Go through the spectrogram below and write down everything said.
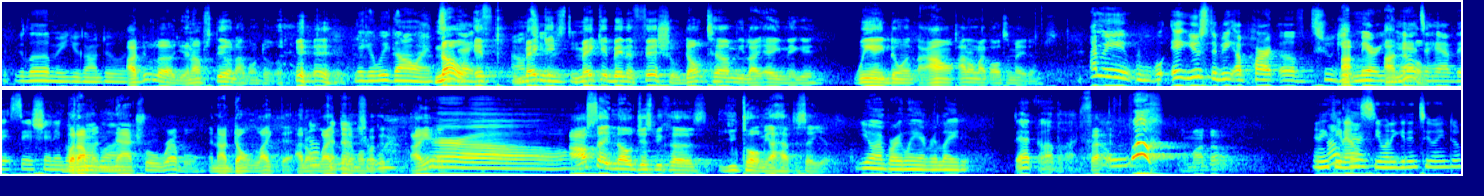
If you love me, you gonna do it. I do love you, and I'm still not gonna do it. Nigga, we going. no, today, if on make Tuesday. it make it beneficial. Don't tell me like, hey, nigga, we ain't doing. I don't. I don't like ultimatums. I mean, it used to be a part of to get I- married. You I know. had to have that session. And blah, But I'm blah, a blah. natural rebel, and I don't like that. I don't Not like the that. natural. motherfucker. I am. Girl, I'll say no just because you told me I have to say yes. you and Berlin related. That other. Fact. Woo! I'm my dog. Anything Okay. else you want to get into, Angel?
